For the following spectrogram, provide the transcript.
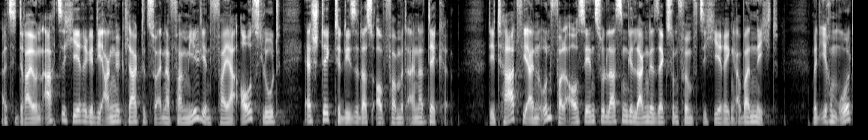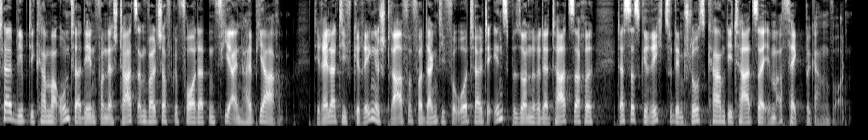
Als die 83-Jährige die Angeklagte zu einer Familienfeier auslud, erstickte diese das Opfer mit einer Decke. Die Tat wie einen Unfall aussehen zu lassen, gelang der 56-Jährigen aber nicht. Mit ihrem Urteil blieb die Kammer unter den von der Staatsanwaltschaft geforderten viereinhalb Jahren. Die relativ geringe Strafe verdankt die Verurteilte insbesondere der Tatsache, dass das Gericht zu dem Schluss kam, die Tat sei im Affekt begangen worden.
